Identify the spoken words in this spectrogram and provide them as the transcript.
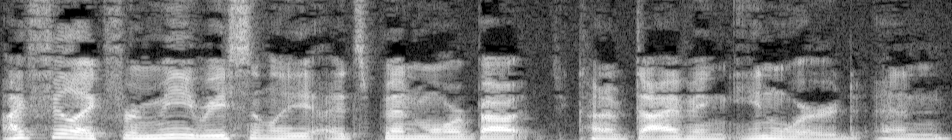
I feel like for me recently, it's been more about kind of diving inward and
